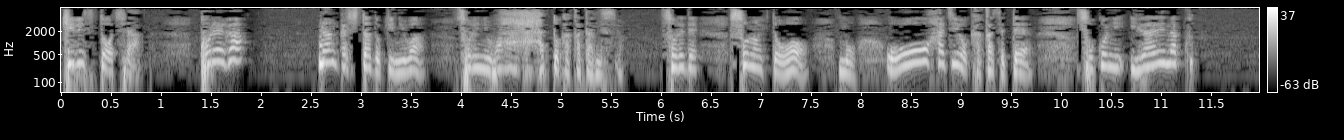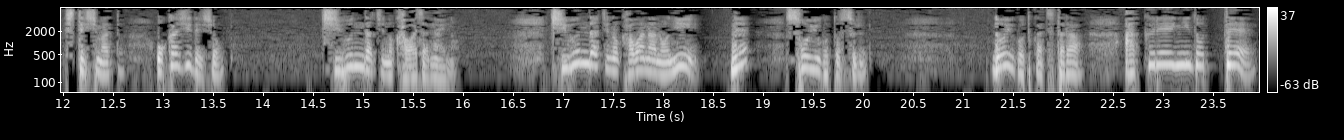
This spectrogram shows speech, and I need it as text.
キリスト者。これが、なんかした時には、それにわーっとかかったんですよ。それで、その人を、もう、大恥をかかせて、そこにいられなくしてしまった。おかしいでしょ自分たちの川じゃないの。自分たちの川なのに、ね、そういうことする。どういうことかって言ったら、悪霊にとって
